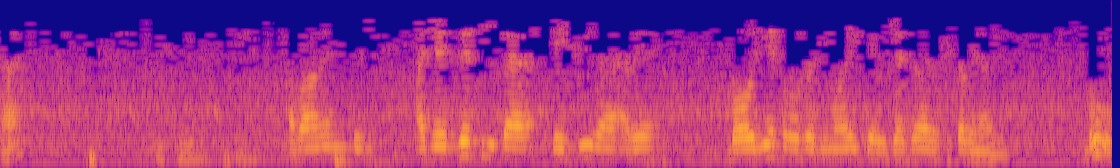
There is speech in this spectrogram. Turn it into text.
ها؟ طبعا عجائب جسي فتشويك أوي بازیت روزا دیمایی که جزای و حساب نمی بو.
